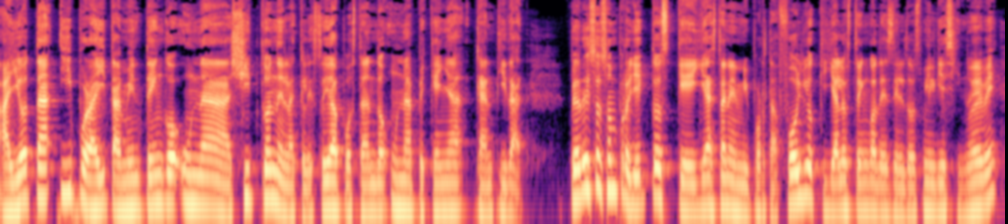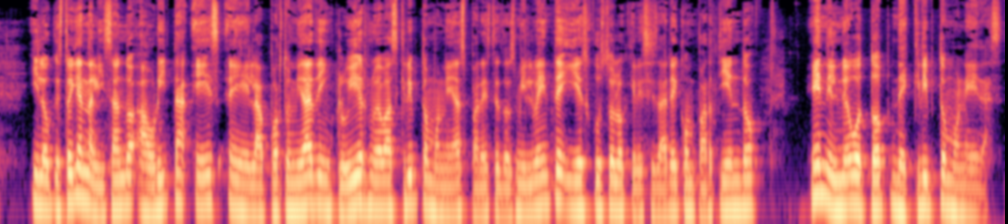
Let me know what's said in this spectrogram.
IOTA y por ahí también tengo una shitcoin en la que le estoy apostando una pequeña cantidad. Pero esos son proyectos que ya están en mi portafolio, que ya los tengo desde el 2019 y lo que estoy analizando ahorita es eh, la oportunidad de incluir nuevas criptomonedas para este 2020 y es justo lo que les estaré compartiendo en el nuevo top de criptomonedas.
